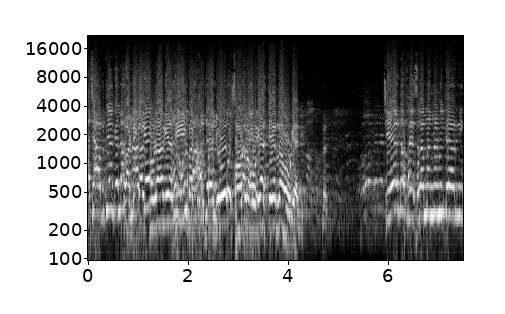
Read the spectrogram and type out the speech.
ਅੱਛਾ ਆਪਦੀਆਂ ਗੱਲਾਂ ਤੁਹਾਡੀ ਸੁਣਾ ਗੱਲ ਕੇ ਸੁਣ ਲਾਂਗੇ ਹੁਣ- ਅਸੀਂ ਜੋ ਆਰਡਰ ਹੋ ਗਿਆ ਸਟੇਅਰ ਦਾ ਹੋ ਗਿਆ ਜੀ। ਚੇਅਰ ਦਾ ਫੈਸਲਾ ਮੰਨਣ ਨੂੰ ਤਿਆਰ ਨਹੀਂ।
